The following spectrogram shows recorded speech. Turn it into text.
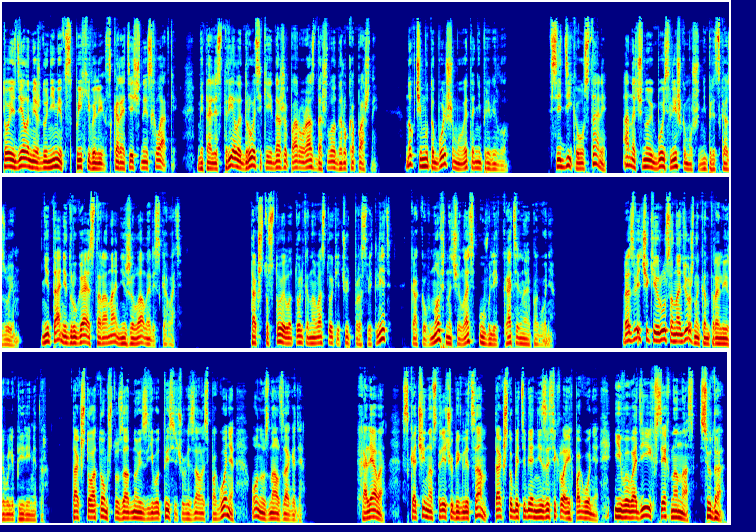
То и дело между ними вспыхивали скоротечные схватки, метали стрелы, дротики и даже пару раз дошло до рукопашной. Но к чему-то большему это не привело. Все дико устали, а ночной бой слишком уж непредсказуем. Ни та, ни другая сторона не желала рисковать. Так что стоило только на востоке чуть просветлеть, как вновь началась увлекательная погоня. Разведчики Руса надежно контролировали периметр. Так что о том, что за одной из его тысяч увязалась погоня, он узнал загодя. Халява, скачи навстречу беглецам, так, чтобы тебя не засекла их погоня, и выводи их всех на нас, сюда.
